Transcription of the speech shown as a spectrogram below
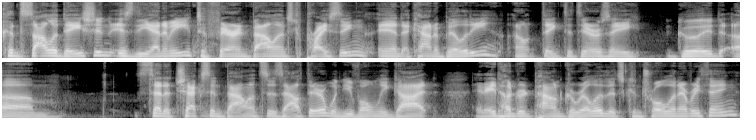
consolidation is the enemy to fair and balanced pricing and accountability. I don't think that there's a good um, set of checks and balances out there when you've only got an 800 pound gorilla that's controlling everything.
